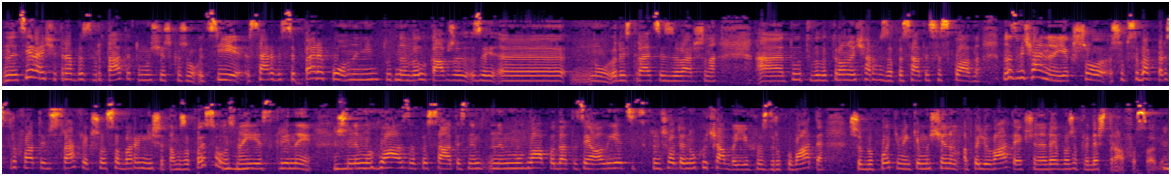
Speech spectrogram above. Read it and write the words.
На ці речі треба звертати, тому що я ж кажу, оці сервіси переповнені. Тут на ВЛК вже е, ну, реєстрація завершена. Е, тут в електронну чергу записатися складно. Ну, звичайно, якщо щоб себе перестрахувати від штрафів, якщо особа раніше там записувалась, на є скріни, що не могла записатись, не, не могла подати заяву, але є ці скріншоти, ну хоча б їх роздрукувати, щоб потім якимось чином апелювати, якщо не дай Боже прийде штраф особі.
